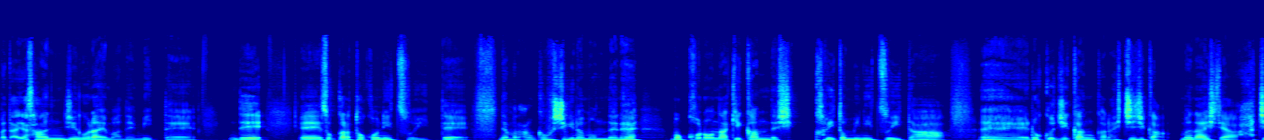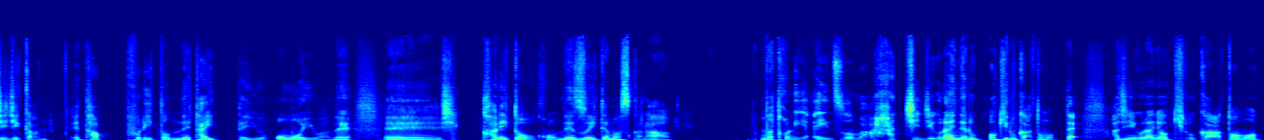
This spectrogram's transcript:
まあ、大体3時ぐらいまで見て、で、えー、そこから床について、でもなんか不思議なもんでね、もうコロナ期間でしっかりと身についた、えー、6時間から7時間、まあ、ないしては8時間、えー、たっぷりと寝たいっていう思いはね、えー、しっかりとこう根付いてますから、まあ、とりあえず、まあ、8時ぐらいに寝る起きるかと思って、8時ぐらいに起きるかと思っ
